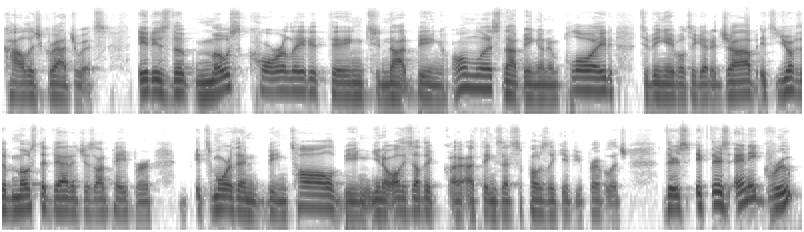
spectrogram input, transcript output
college graduates. It is the most correlated thing to not being homeless, not being unemployed, to being able to get a job. It's you have the most advantages on paper. It's more than being tall, being you know all these other uh, things that supposedly give you privilege. There's if there's any group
